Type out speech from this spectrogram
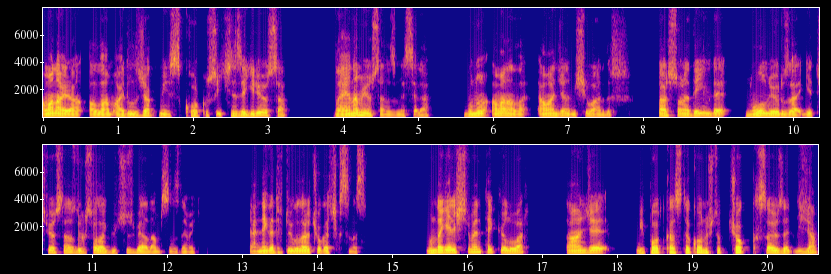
aman ayra, Allah'ım ayrılacak mıyız korkusu içinize giriyorsa dayanamıyorsanız mesela bunu aman Allah aman canım işi vardır. Sonra değil de ne oluyoruz'a getiriyorsanız duygusal olarak güçsüz bir adamsınız demek. Yani negatif duygulara çok açıksınız. Bunda geliştirmenin tek yolu var. Daha önce bir podcast'ta konuştuk. Çok kısa özetleyeceğim.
